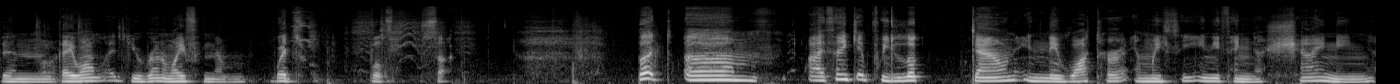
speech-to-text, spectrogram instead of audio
then they won't let you run away from them, which will suck. But, um, I think if we look down in the water and we see anything shining,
